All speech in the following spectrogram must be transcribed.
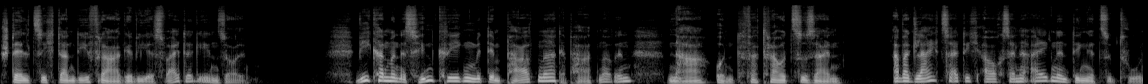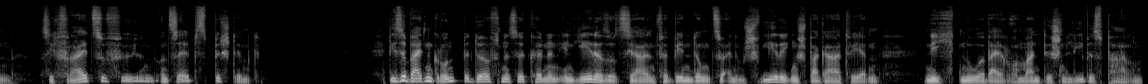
stellt sich dann die Frage, wie es weitergehen soll. Wie kann man es hinkriegen, mit dem Partner, der Partnerin, nah und vertraut zu sein, aber gleichzeitig auch seine eigenen Dinge zu tun, sich frei zu fühlen und selbstbestimmt? Diese beiden Grundbedürfnisse können in jeder sozialen Verbindung zu einem schwierigen Spagat werden, nicht nur bei romantischen Liebespaaren.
